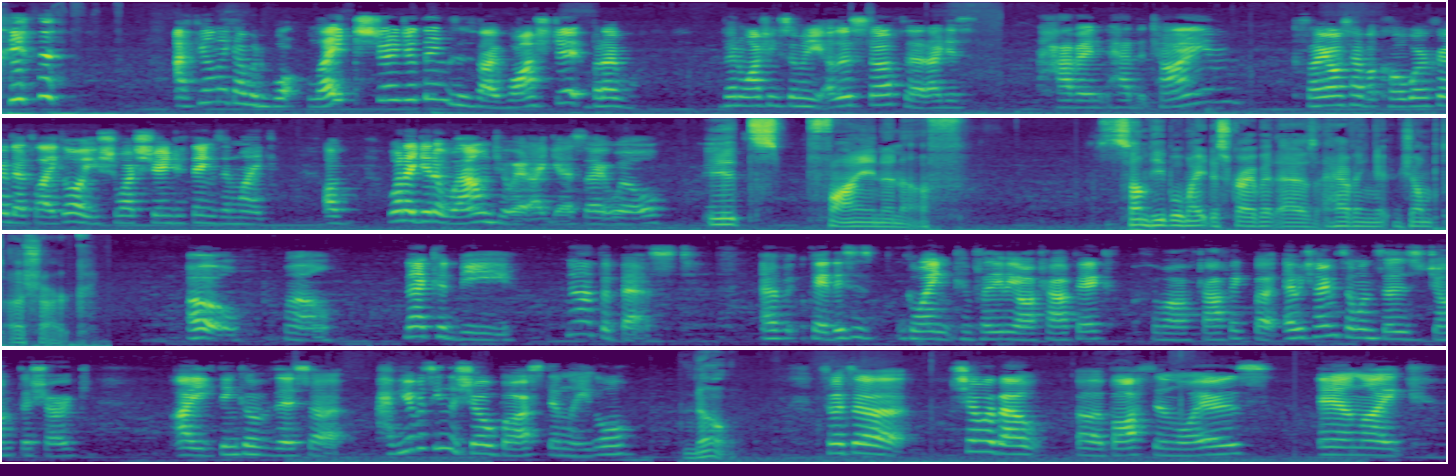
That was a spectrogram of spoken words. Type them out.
I feel like I would wa- like Stranger Things if I watched it, but I've been watching so many other stuff that I just haven't had the time. Because I also have a coworker that's like, "Oh, you should watch Stranger Things," and like, I'll when I get around to it, I guess I will. it's fine enough. Some people might describe it as having jumped a shark. Oh, well, that could be not the best. Every, okay, this is going completely off topic, from off topic, but every time someone says "jump the shark," I think of this. Uh, have you ever seen the show Boston Legal? No. So it's a show about uh, Boston lawyers, and like,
